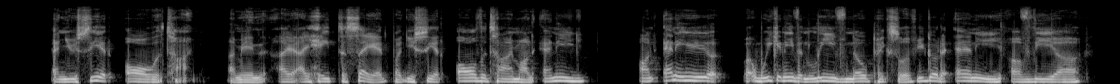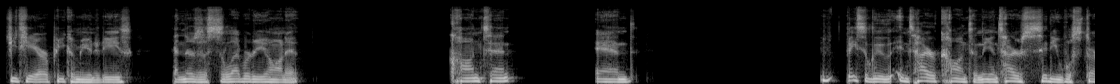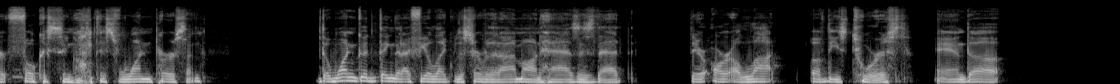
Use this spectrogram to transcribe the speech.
And you see it all the time. I mean, I, I hate to say it, but you see it all the time on any on any. We can even leave NoPixel if you go to any of the uh, GTRP communities and there's a celebrity on it. Content and basically the entire content, the entire city will start focusing on this one person. The one good thing that I feel like the server that I'm on has is that there are a lot of these tourists, and uh,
